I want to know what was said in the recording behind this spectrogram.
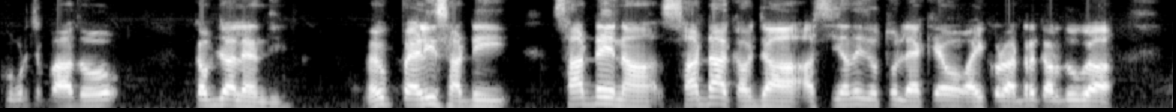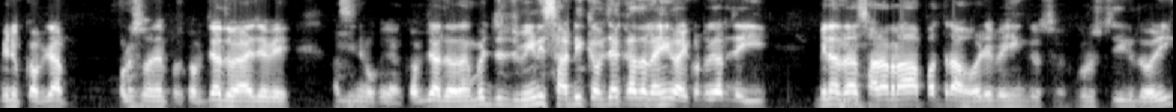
ਕੋਰਟ ਚ ਪਾ ਦਿਓ। ਕਬਜ਼ਾ ਲੈਣ ਦੀ। ਮੈਂ ਕਿਹਾ ਪਹਿਲੀ ਸਾਡੀ ਸਾਡੇ ਨਾਂ ਸਾਡਾ ਕਬਜ਼ਾ ਅਸੀਂ ਜਾਂਦੇ ਉੱਥੋਂ ਲੈ ਕੇ ਹਾਈ ਕੋਰਟ ਆਰਡਰ ਕਰ ਦੂਗਾ ਮੈਨੂੰ ਕਬਜ਼ਾ ਪੁਲਿਸ ਵਾਲੇ ਕਬਜ਼ਾ ਦਵਾਇਆ ਜਾਵੇ ਅਸੀਂ ਮੁੱਕ ਕਬਜ਼ਾ ਦੇ ਦਾਂਗੇ ਜ਼ਮੀਨ ਸਾਡੀ ਕਬਜ਼ਾ ਕਰ ਲਈ ਹਾਈ ਕੋਰਟ ਕਰ ਜਾਈ ਬਿਨਾਂ ਦਾ ਸਾਰਾ ਰਾਹ ਪੱਧਰਾ ਹੋ ਜਾਵੇ ਅਸੀਂ ਗੁਰਸਤੀ ਦੀ ਦੋਰੀ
